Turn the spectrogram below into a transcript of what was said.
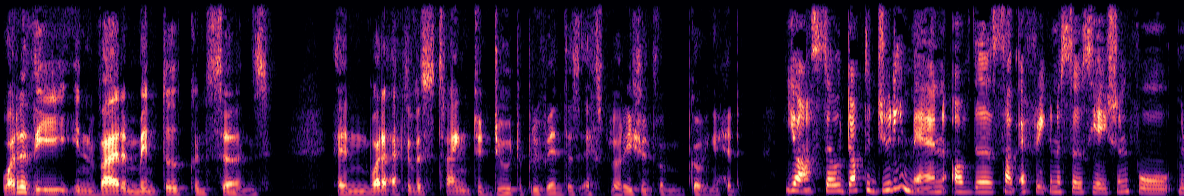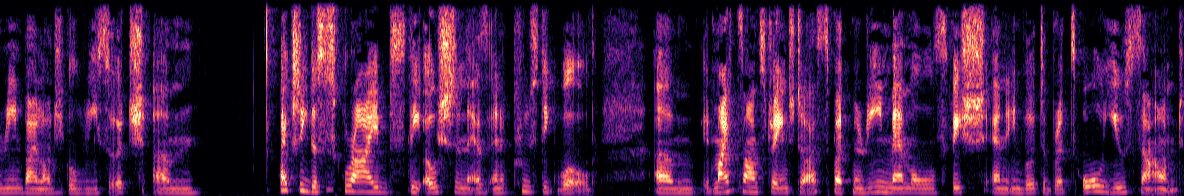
What are the environmental concerns and what are activists trying to do to prevent this exploration from going ahead? Yeah, so Dr. Judy Mann of the South African Association for Marine Biological Research um, actually describes the ocean as an acoustic world. Um, it might sound strange to us, but marine mammals, fish, and invertebrates all use sound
